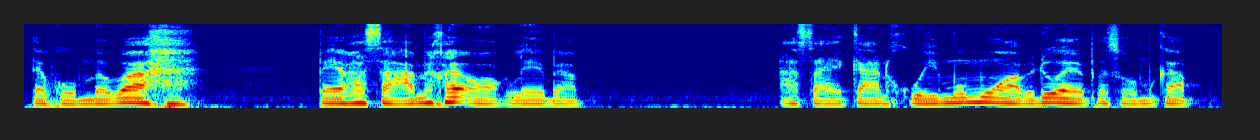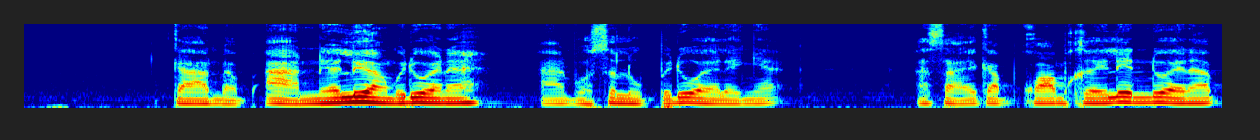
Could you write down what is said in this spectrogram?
แต่ผมแบบว่า แปลภาษาไม่ค่อยออกเลยแบบ อาศัยการคุยมั่วๆไปด้วย ผสมกับการแบบอ่านเนื้อเรื่องไปด้วยนะ อ่านบทสรุปไปด้วยอะไรเงี้ย อาศัยกับความเคยเล่นด้วยนะครับ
